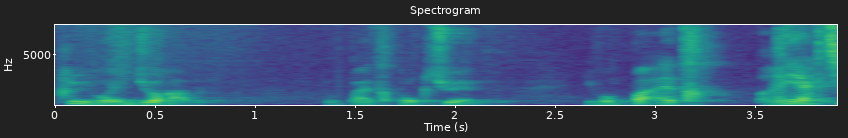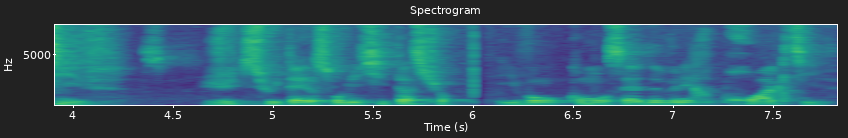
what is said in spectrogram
plus ils vont être durables. Ils ne vont pas être ponctuels. Ils ne vont pas être réactifs, juste suite à une sollicitation. Ils vont commencer à devenir proactifs.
